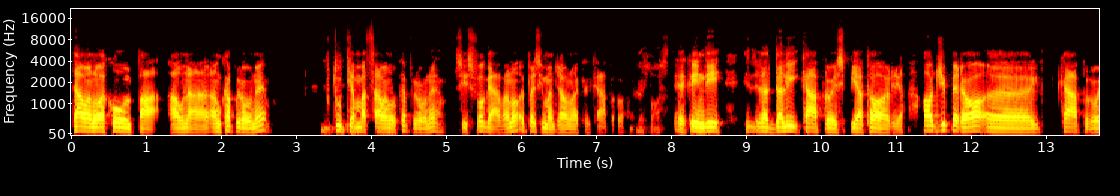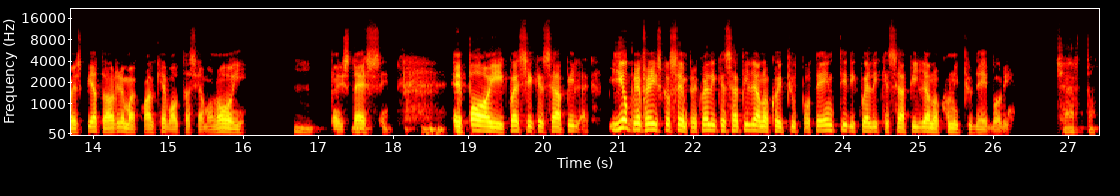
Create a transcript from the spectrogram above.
davano la colpa a, una, a un caprone tutti ammazzavano il caprone, si sfogavano e poi si mangiavano anche il capro. E quindi da, da lì capro espiatorio. Oggi però eh, il capro espiatorio, ma qualche volta siamo noi. Mm. Noi stessi, mm. e poi questi che si appigliano. Io preferisco sempre quelli che si appigliano con i più potenti di quelli che si appigliano con i più deboli. Certo.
